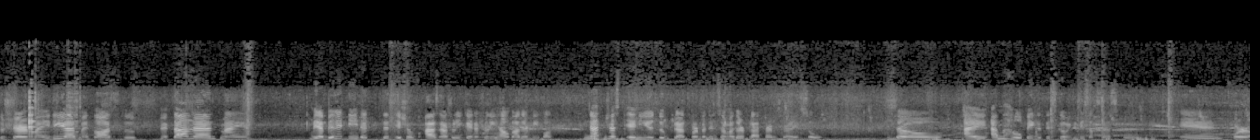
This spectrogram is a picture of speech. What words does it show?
to share my ideas, my thoughts, to my talent, my my ability that, that each of us actually can actually help other people. Not just in YouTube platform, but in some other platforms, right? So, so I am hoping that this is going to be successful, and for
